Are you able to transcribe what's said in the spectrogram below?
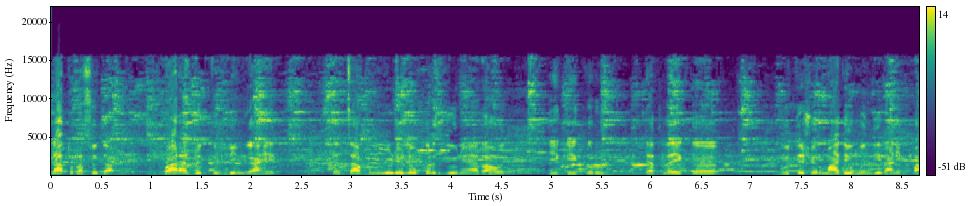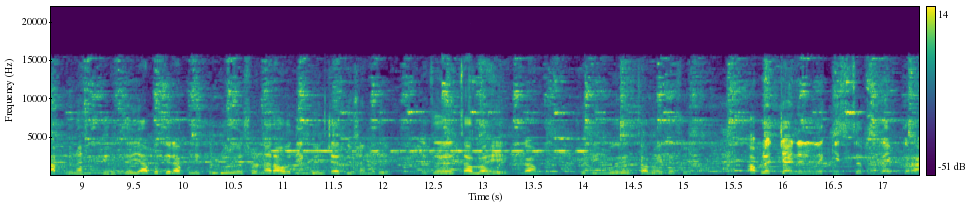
लातूरातसुद्धा बारा ज्योतिर्लिंग आहेत त्यांचा आपण व्हिडिओ लवकरच घेऊन येणार आहोत एक एक करून. त्यातलं एक भूतेश्वर महादेव मंदिर आणि पापविनाश तीर्थ याबद्दल आपण एक व्हिडिओ सोडणार आहोत एक दोन चार दिवसामध्ये. त्याचं चालू आहे काम शूटिंग वगैरे चालू आहे त्याचं. आपलं चॅनल नक्कीच सबस्क्राईब करा.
